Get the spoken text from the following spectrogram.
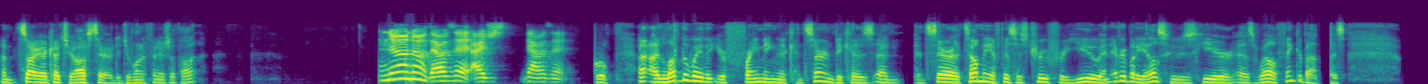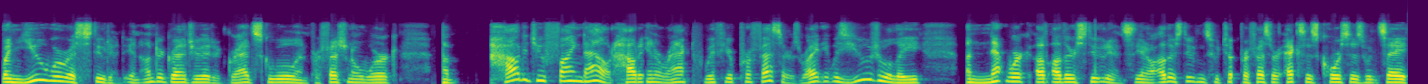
I'm sorry I cut you off, Sarah. Did you want to finish a thought? No, no, that was it. I just, that was it. Cool. I, I love the way that you're framing the concern because, and, and Sarah, tell me if this is true for you and everybody else who's here as well. Think about this. When you were a student in undergraduate, or grad school, and professional work, how did you find out how to interact with your professors, right? It was usually a network of other students. You know, other students who took Professor X's courses would say,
